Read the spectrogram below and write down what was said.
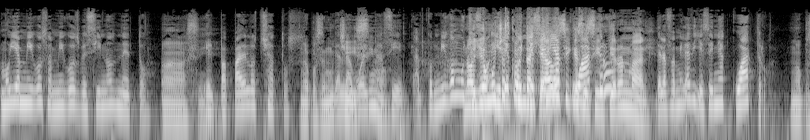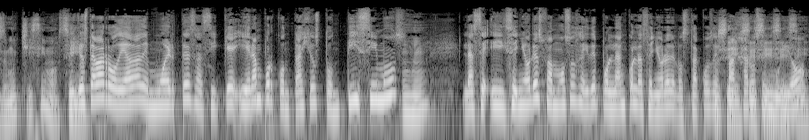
muy amigos, amigos, vecinos, neto. Ah, sí. El papá de los chatos. No, pues es De la vuelta, muchísimo. sí. Ah, Conmigo muchísimo. No, yo muchos contagiados y que se sintieron mal. De la familia de Yesenia, cuatro. No, pues es muchísimo. Sí, Sí. yo estaba rodeada de muertes, así que, y eran por contagios tontísimos. Las, y señores famosos ahí de Polanco, la señora de los tacos del Sí, pájaro sí, se sí, sí, murió sí.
